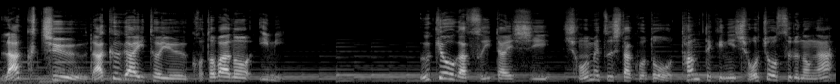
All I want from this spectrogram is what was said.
洛中洛外という言葉の意味。右京が衰退し消滅したことを端的に象徴するのが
